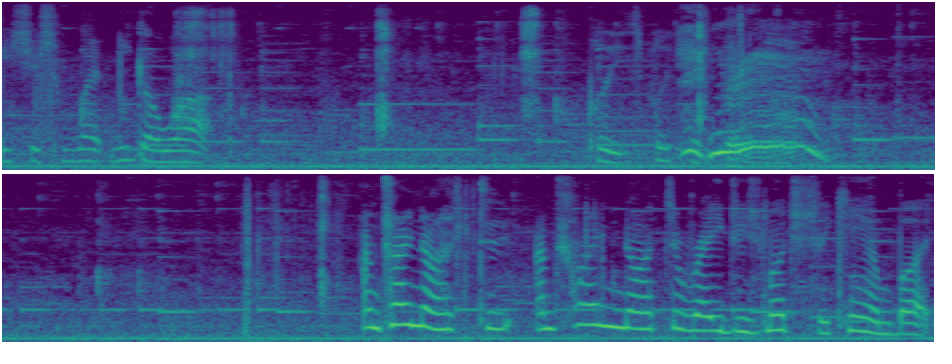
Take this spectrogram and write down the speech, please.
Please just let me go up. Please, please. I'm trying not to I'm trying not to rage as much as I can, but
